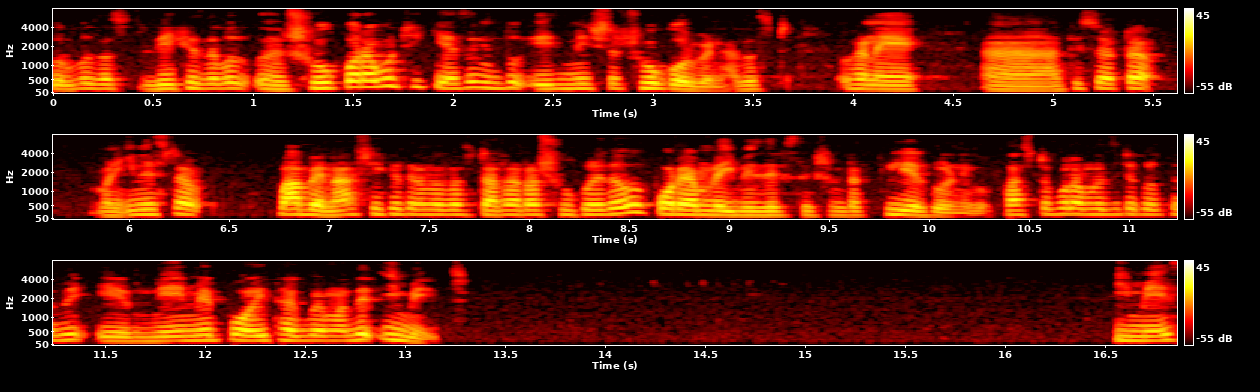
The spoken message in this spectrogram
করব জাস্ট রেখে যাব শো করাবো ঠিকই আছে, কিন্তু ইমেজটা শো করবে না জাস্ট ওখানে কিছু একটা মানে ইমেজটা পাবে না, সেক্ষেত্রে আমরা জাস্ট ডাটাটা শো করে দেবো, পরে আমরা ইমেজের সেকশনটা ক্লিয়ার করে নিব। ফার্স্ট অফ অল আমরা যেটা করতে হবে নেমের পরেই থাকবে আমাদের ইমেজ ইমেজ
